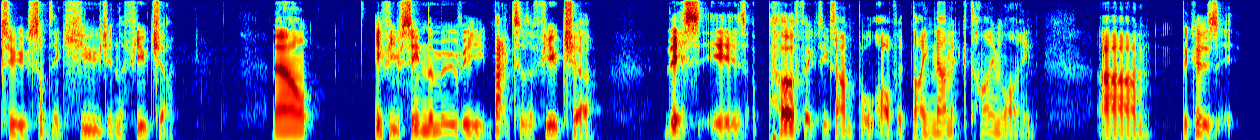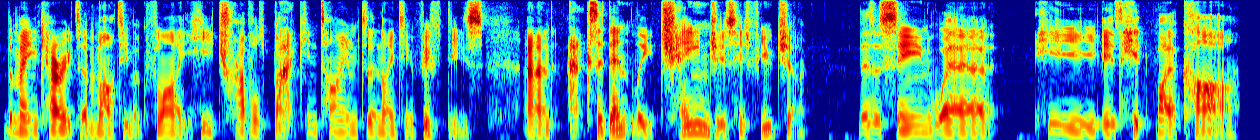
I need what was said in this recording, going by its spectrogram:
to something huge in the future. Now, if you've seen the movie Back to the Future, this is a perfect example of a dynamic timeline. Um, because the main character, Marty McFly, he travels back in time to the 1950s and accidentally changes his future. There's a scene where he is hit by a car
